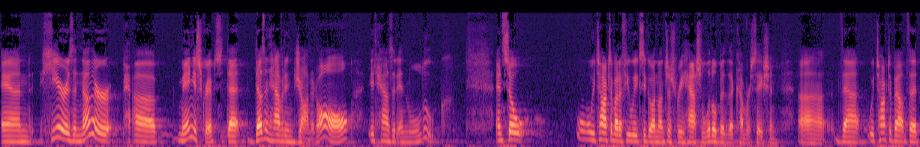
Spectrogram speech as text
And here is another uh, manuscript that doesn't have it in John at all, it has it in Luke. And so we talked about a few weeks ago, and I'll just rehash a little bit of that conversation, uh, that we talked about that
